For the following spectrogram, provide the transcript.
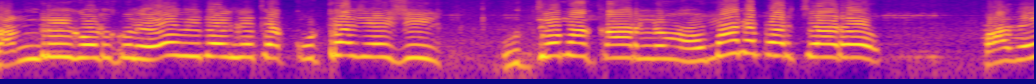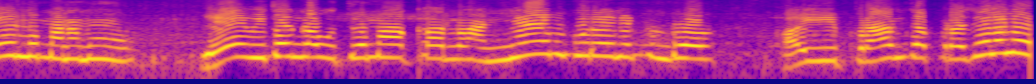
తండ్రి కొడుకులు ఏ విధంగా అయితే కుట్ర చేసి ఉద్యమకారులను అవమానపరిచారో పదేళ్ళు మనము ఏ విధంగా ఉద్యమకారులు అన్యాయం గురైనట్టుండో ఆ ఈ ప్రాంత ప్రజలను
